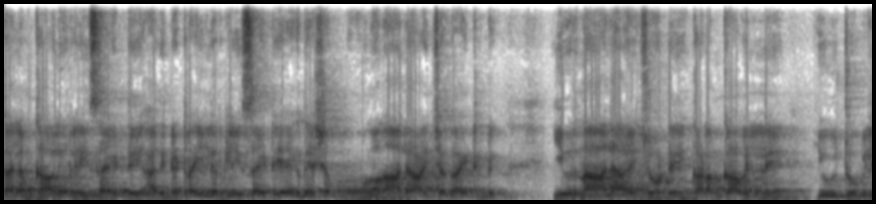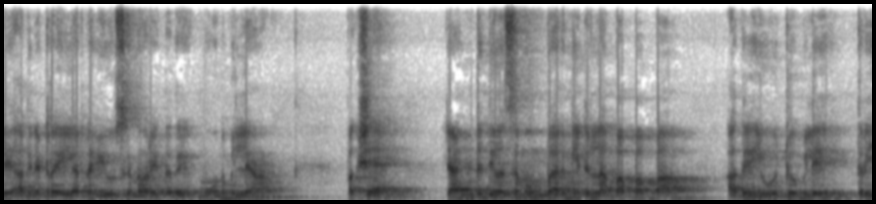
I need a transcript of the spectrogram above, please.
കലംകാവൽ റിലീസായിട്ട് അതിന്റെ ട്രെയിലർ റിലീസായിട്ട് ഏകദേശം മൂന്നോ നാലോ ആഴ്ച ഒക്കെ ആയിട്ടുണ്ട്. ഈ ഒരു നാലാഴ്ച കൊണ്ട് കളംകാവലിന് യൂട്യൂബിൽ അതിന്റെ ട്രെയിലറിന്റെ വ്യൂസ് എന്ന് പറയുന്നത് മൂന്ന് മില്യണാണ്. പക്ഷേ രണ്ട് ദിവസം മുമ്പ് ഇറങ്ങിയിട്ടുള്ള ബബ്ബബ്ബ അത് യൂട്യൂബിൽ ത്രീ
